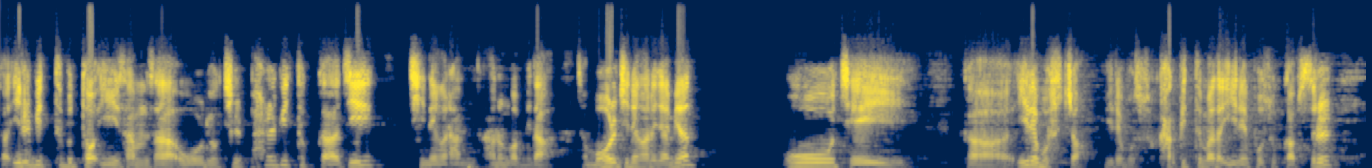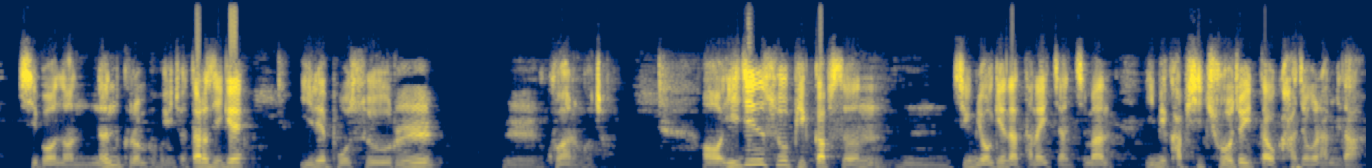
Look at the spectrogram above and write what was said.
자 1비트부터 2, 3, 4, 5, 6, 7, 8비트까지 진행을 하는 겁니다. 자, 뭘 진행하느냐면 OJ 가 1의 보수죠. 1의 보수. 각 비트마다 1의 보수 값을 집어넣는 그런 부분이죠. 따라서 이게 1의 보수를 구하는 거죠. 어, 이진수 빚값은 음, 지금 여기에 나타나 있지 않지만 이미 값이 주어져 있다고 가정을 합니다.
